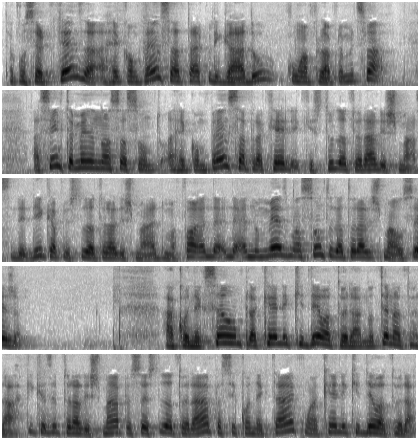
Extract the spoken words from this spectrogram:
Então, com certeza, a recompensa está ligado com a própria mitzvah. Assim também no nosso assunto, a recompensa para aquele que estuda a Torá Lishma, se dedica para o estudo da Torá Lishma, é, uma forma, é no mesmo assunto da Torá Lishma, ou seja, a conexão para aquele que deu a Torá, não tem a Torá. O que quer dizer Torá Lishma? A pessoa estuda a Torá para se conectar com aquele que deu a Torá.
